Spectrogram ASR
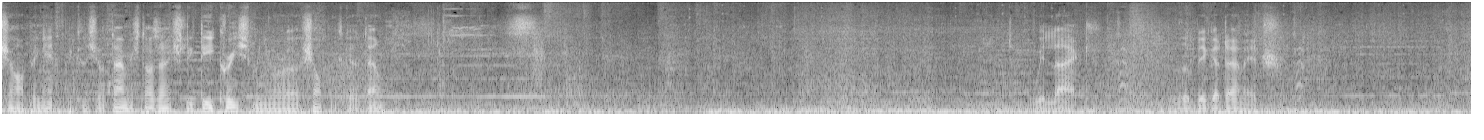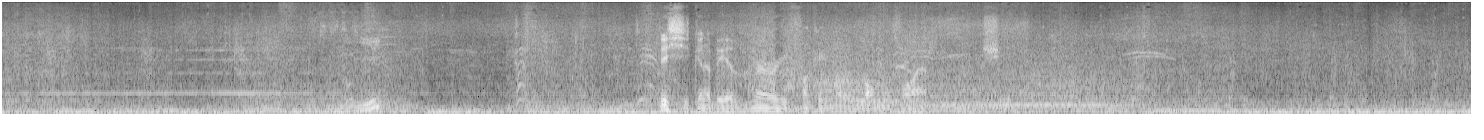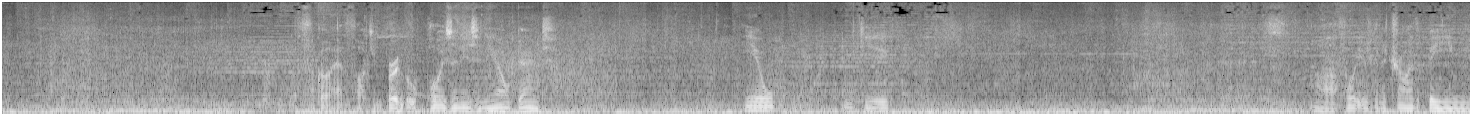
Less sharpening it because your damage does actually decrease when your uh, sharpness goes down. We lack the bigger damage. Yeet. This is gonna be a very fucking long fight. Oh, fucking brutal poison is in the old games. Heal. Thank you. Oh, I thought he was gonna try the beam.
